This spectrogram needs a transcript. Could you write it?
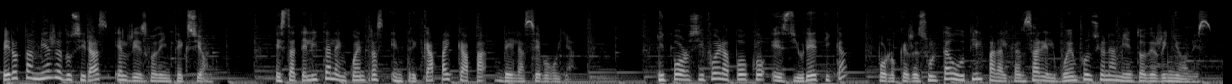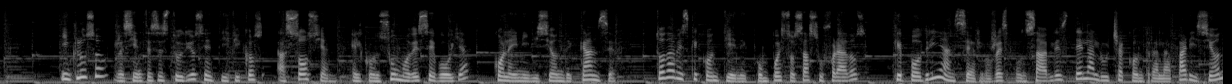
pero también reducirás el riesgo de infección. Esta telita la encuentras entre capa y capa de la cebolla. Y por si fuera poco, es diurética, por lo que resulta útil para alcanzar el buen funcionamiento de riñones. Incluso recientes estudios científicos asocian el consumo de cebolla con la inhibición de cáncer, toda vez que contiene compuestos azufrados que podrían ser los responsables de la lucha contra la aparición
